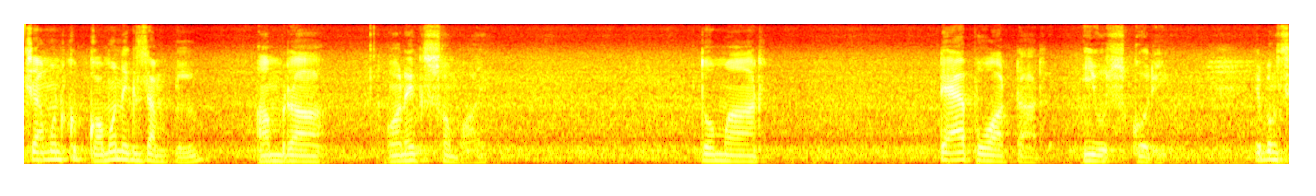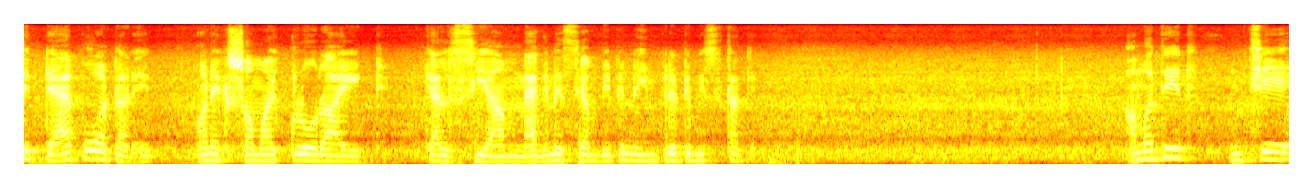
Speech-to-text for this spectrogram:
যেমন খুব কমন এক্সাম্পল আমরা অনেক সময় তোমার ট্যাপ ওয়াটার ইউজ করি এবং সেই ট্যাপ ওয়াটারে অনেক সময় ক্লোরাইড ক্যালসিয়াম ম্যাগনেসিয়াম বিভিন্ন ইম্পিউরিটি মিশে থাকে। আমাদের যে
